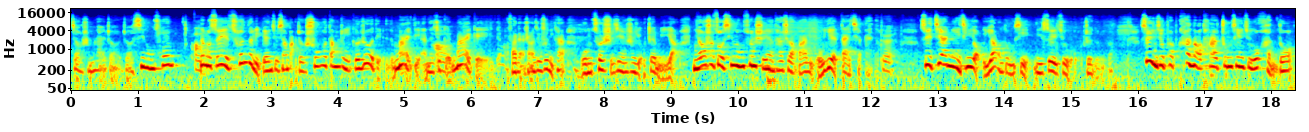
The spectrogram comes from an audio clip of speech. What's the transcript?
叫什么来着？叫新农村。那么，所以村子里边就想把这个书屋当成一个热点卖点，呢就给卖给发展商。就说你看，我们村实际上是有这么一样。你要是做新农村，实际上它是要把旅游业带起来的。对。所以，既然你已经有一样东西，你所以就有这个，所以你就看到它中间就有很多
